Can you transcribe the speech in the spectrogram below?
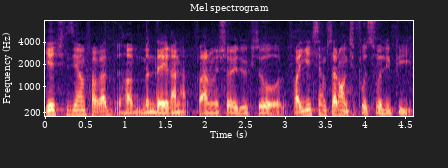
یه چیزی هم فقط من دقیقاً فرمایش های دکتر فقط یک چیزی هم سر آنتی فسفولیپید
